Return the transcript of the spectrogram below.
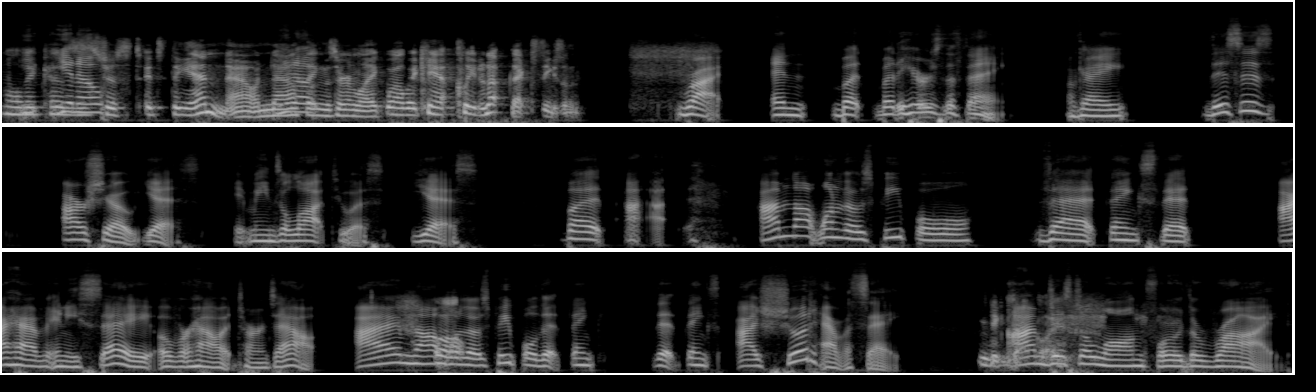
Well, because you know- it's just it's the end now, and now know- things are like, well, we can't clean it up next season. Right. And but but here's the thing. Okay? This is our show. Yes. It means a lot to us. Yes. But I, I I'm not one of those people that thinks that I have any say over how it turns out. I'm not one of those people that think that thinks I should have a say. Exactly. I'm just along for the ride.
